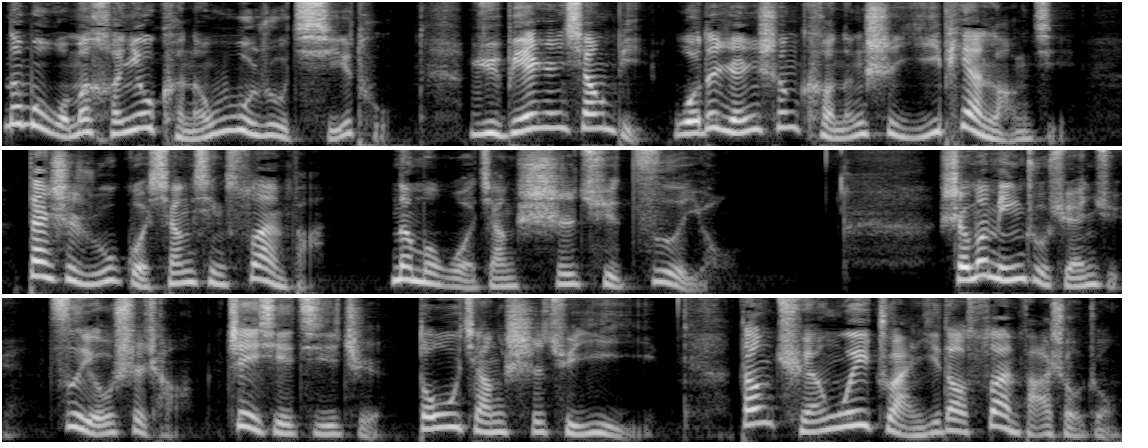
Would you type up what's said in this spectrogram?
那么我们很有可能误入歧途。与别人相比，我的人生可能是一片狼藉。但是如果相信算法，那么我将失去自由。什么民主选举、自由市场这些机制都将失去意义。当权威转移到算法手中，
